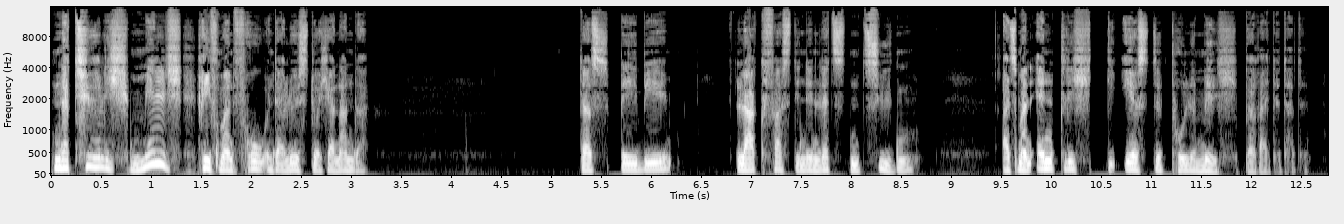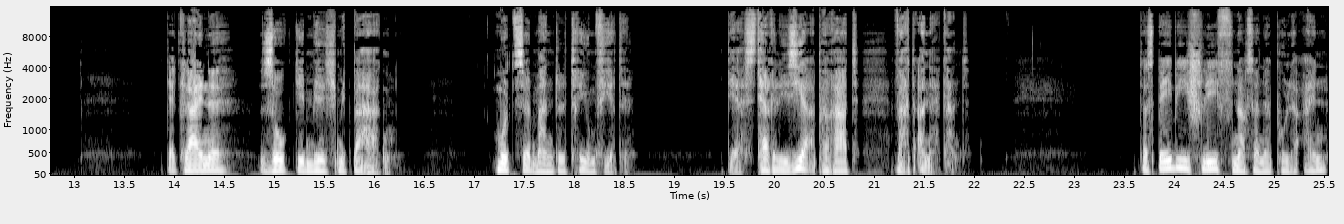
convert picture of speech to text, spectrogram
Natürlich Milch, rief man froh und erlöst durcheinander. Das Baby lag fast in den letzten Zügen, als man endlich die erste Pulle Milch bereitet hatte. Der Kleine sog die Milch mit Behagen. Mutze Mandel triumphierte. Der Sterilisierapparat ward anerkannt. Das Baby schlief nach seiner Pulle ein.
